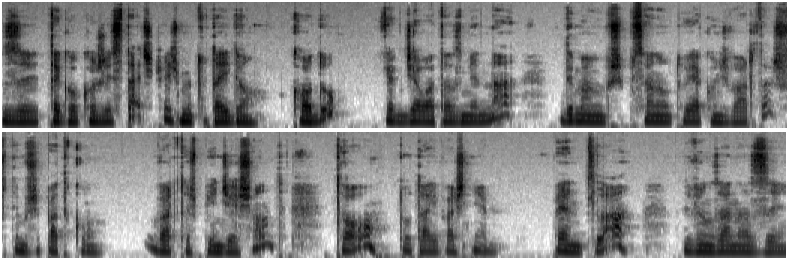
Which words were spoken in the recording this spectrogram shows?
z tego korzystać. Przejdźmy tutaj do kodu, jak działa ta zmienna gdy mamy przypisaną tu jakąś wartość, w tym przypadku wartość 50, to tutaj właśnie pętla związana z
